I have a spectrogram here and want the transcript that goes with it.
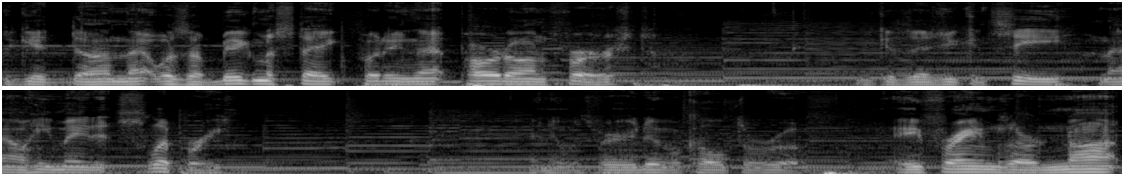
to get done. That was a big mistake putting that part on first because as you can see, now he made it slippery and it was very difficult to roof. A-frames are not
